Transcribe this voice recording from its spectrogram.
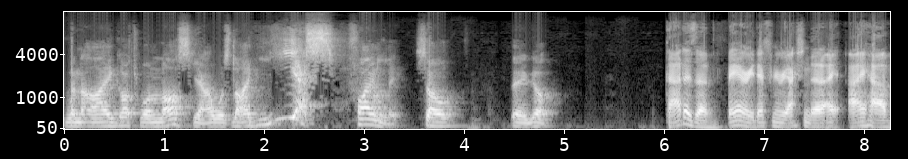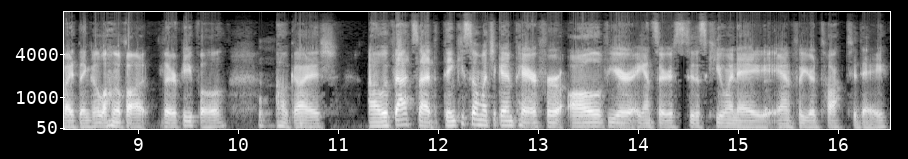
when I got one last year, I was like, yes, finally. So there you go that is a very different reaction that I, I have, I think, along with other people. Oh gosh. Uh, with that said, thank you so much again, Per, for all of your answers to this Q&A and for your talk today.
